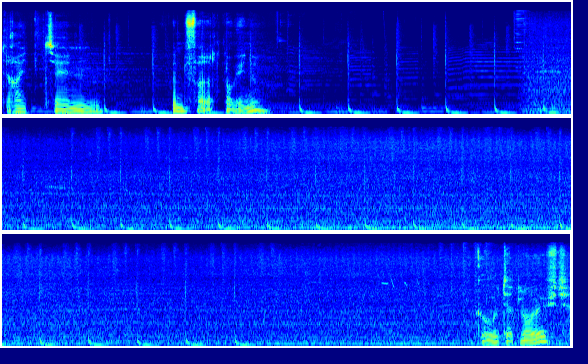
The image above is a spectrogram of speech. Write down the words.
13, 5 war das, glaube ich, ne? Gut, das läuft.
